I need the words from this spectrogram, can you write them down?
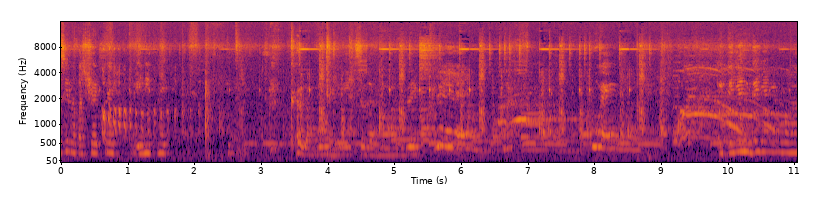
Kasi naka-shirt na eh. Mainit na eh. Kala mo legs na mga legs. Well, eh, ganyan-ganyan yung mga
